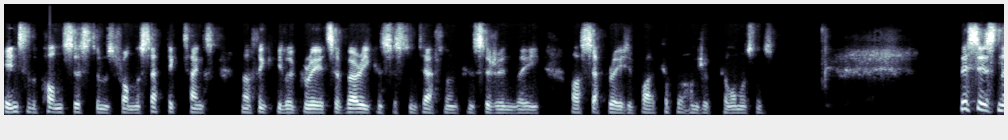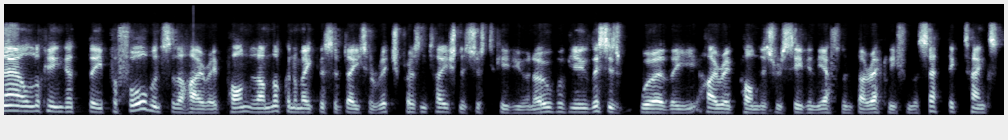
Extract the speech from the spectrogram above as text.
into the pond systems from the septic tanks. And I think you'll agree it's a very consistent effluent considering they are separated by a couple of hundred kilometers. This is now looking at the performance of the high rate pond, and I'm not going to make this a data rich presentation, it's just to give you an overview. This is where the high rate pond is receiving the effluent directly from the septic tanks.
